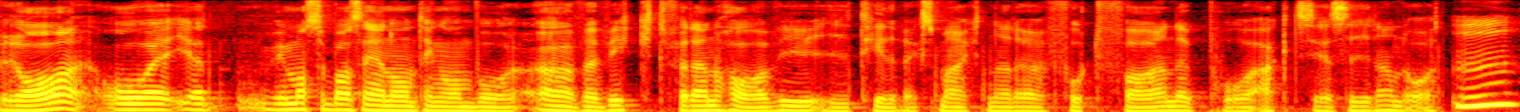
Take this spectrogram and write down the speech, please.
Bra, och jag, vi måste bara säga någonting om vår övervikt för den har vi ju i tillväxtmarknader fortfarande på aktiesidan då. Mm,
